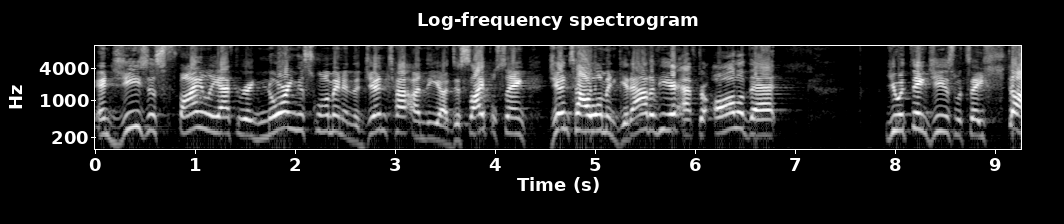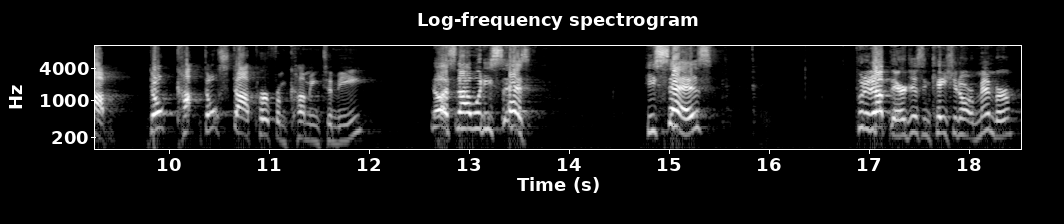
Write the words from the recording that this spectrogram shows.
And Jesus finally, after ignoring this woman and the Gentile and the uh, disciple saying, "Gentile woman, get out of here," after all of that, you would think Jesus would say, Stop. Don't, don't stop her from coming to me. No, that's not what he says. He says, put it up there just in case you don't remember.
